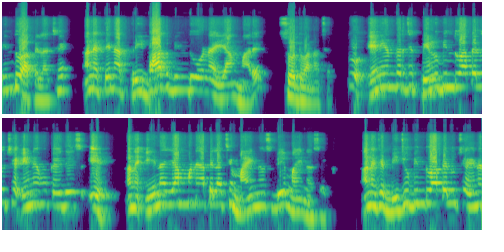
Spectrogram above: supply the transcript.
બિંદુ આપેલા છે અને તેના ત્રિભાગ બિંદુઓના યામ મારે શોધવાના છે. તો એની અંદર જે પેલું બિંદુ આપેલું છે એને હું કહી દઈશ એ અને એના યામ મને આપેલા છે માઇનસ બે, માઇનસ એક. અને જે બીજું બિંદુ આપેલું છે, એને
